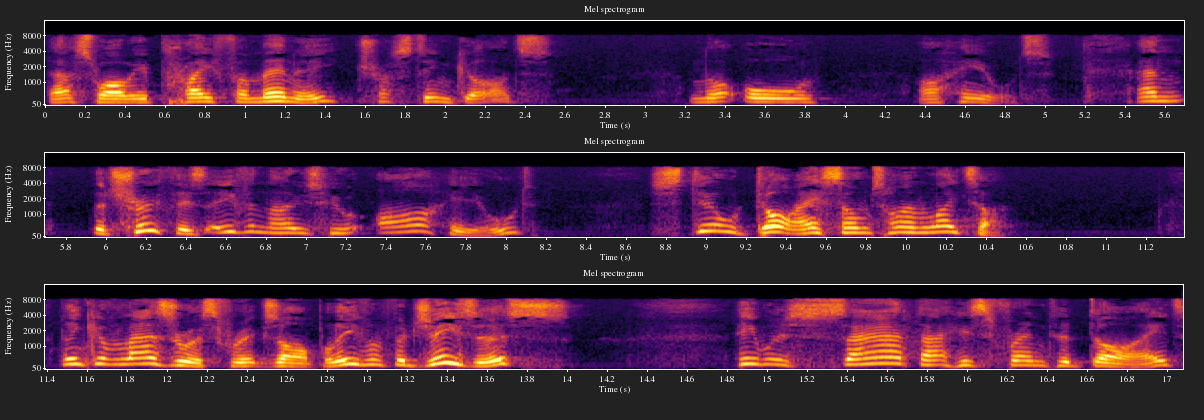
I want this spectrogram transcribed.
That's why we pray for many, trusting God. Not all are healed. And the truth is, even those who are healed still die sometime later. Think of Lazarus, for example. Even for Jesus, he was sad that his friend had died.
